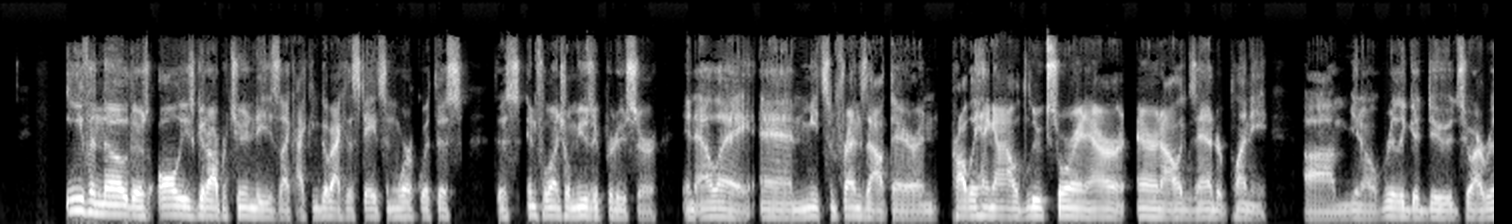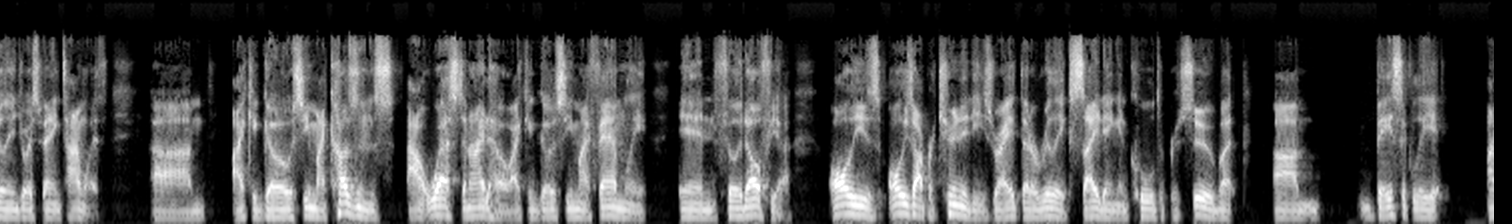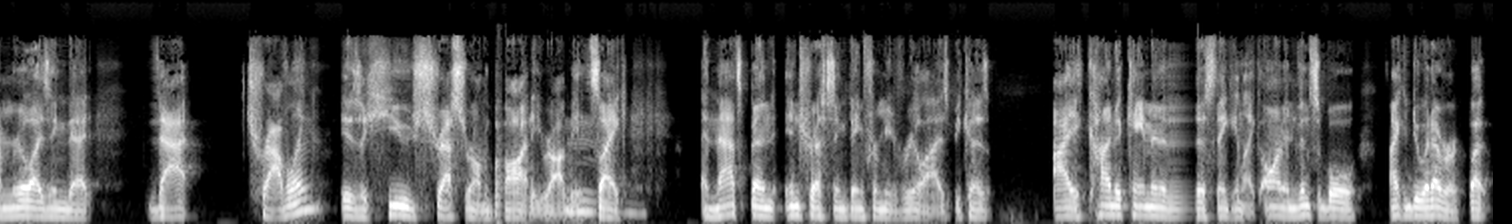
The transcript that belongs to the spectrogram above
even though there's all these good opportunities like i can go back to the states and work with this this influential music producer in LA and meet some friends out there and probably hang out with Luke Story and Aaron, Aaron Alexander plenty um, you know, really good dudes who I really enjoy spending time with. Um, I could go see my cousins out west in Idaho. I can go see my family in Philadelphia. All these all these opportunities, right, that are really exciting and cool to pursue. But um, basically, I'm realizing that that traveling is a huge stressor on the body, Robbie. Mm-hmm. It's like, mm. and that's been interesting thing for me to realize because I kind of came into this thinking like, oh, I'm invincible. I can do whatever. But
